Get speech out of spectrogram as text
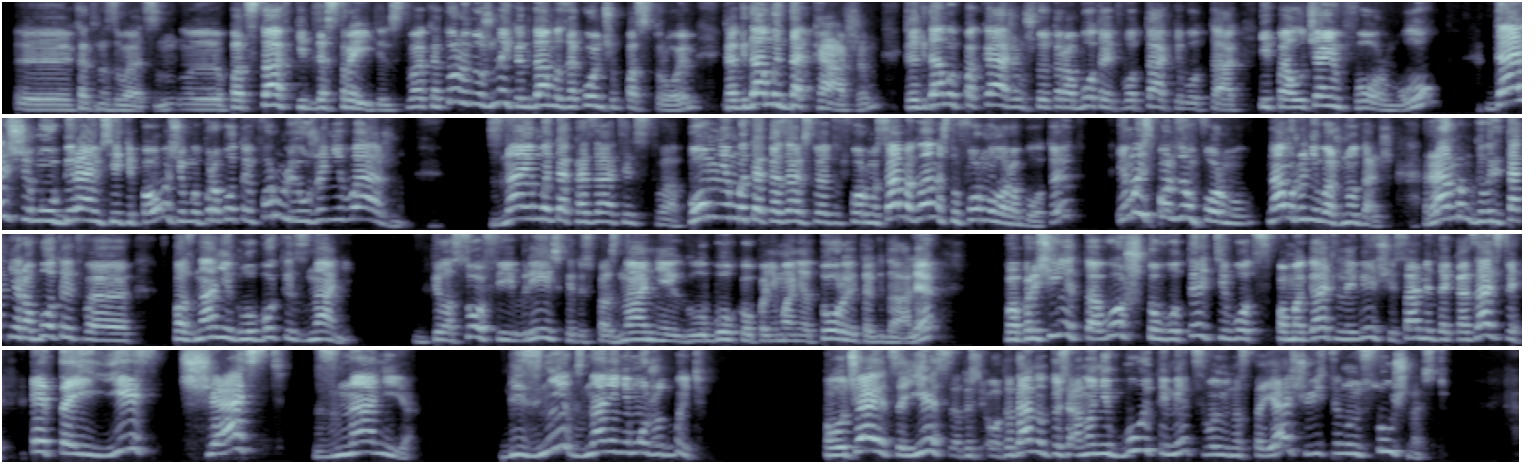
Э, как называется, э, подставки для строительства, которые нужны, когда мы закончим, построим, когда мы докажем, когда мы покажем, что это работает вот так и вот так, и получаем формулу. Дальше мы убираем все эти помощи, мы проработаем формулу, и уже не важно. Знаем мы доказательства, помним мы доказательства этой формулы. Самое главное, что формула работает, и мы используем формулу. Нам уже не важно дальше. Рамбам говорит, так не работает в познании глубоких знаний. Философии еврейской, то есть познание глубокого понимания Торы и так далее – по причине того, что вот эти вот вспомогательные вещи, сами доказательства, это и есть часть знания. Без них знания не может быть. Получается, есть, то есть, тогда ну, то есть оно не будет иметь свою настоящую истинную сущность.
